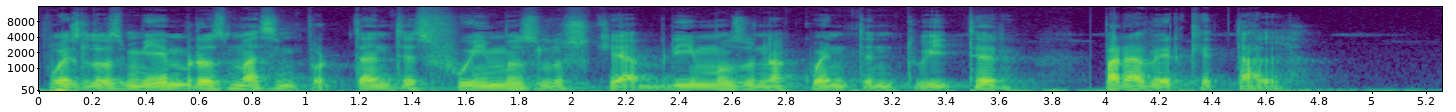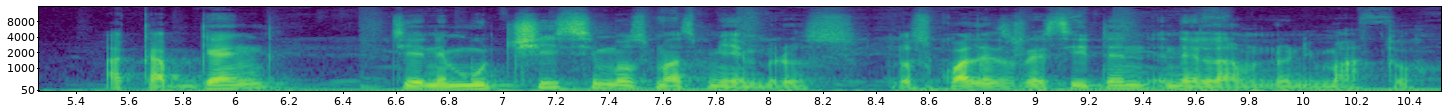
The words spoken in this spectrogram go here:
pues los miembros más importantes fuimos los que abrimos una cuenta en Twitter para ver qué tal. ACAP Gang tiene muchísimos más miembros, los cuales residen en el anonimato.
